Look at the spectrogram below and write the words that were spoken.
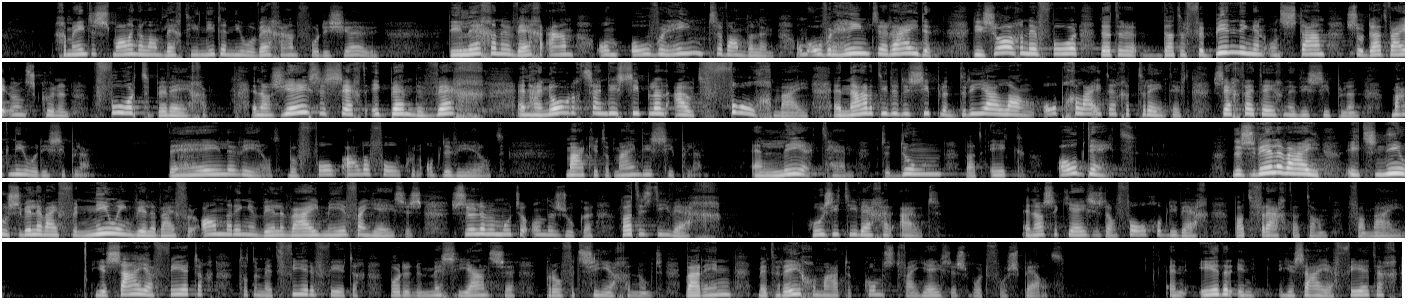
Gemeente Smallingenland legt hier niet een nieuwe weg aan voor de jeu. Die leggen een weg aan om overheen te wandelen, om overheen te rijden. Die zorgen ervoor dat er, dat er verbindingen ontstaan, zodat wij ons kunnen voortbewegen. En als Jezus zegt, ik ben de weg, en hij nodigt zijn discipelen uit, volg mij. En nadat hij de discipelen drie jaar lang opgeleid en getraind heeft, zegt hij tegen de discipelen, maak nieuwe discipelen. De hele wereld, bevol alle volken op de wereld, maak je tot mijn discipelen. En leert hen te doen wat ik ook deed. Dus willen wij iets nieuws, willen wij vernieuwing, willen wij verandering en willen wij meer van Jezus, zullen we moeten onderzoeken, wat is die weg? Hoe ziet die weg eruit? En als ik Jezus dan volg op die weg, wat vraagt dat dan van mij? Jesaja 40 tot en met 44 worden de messiaanse profetieën genoemd, waarin met regelmaat de komst van Jezus wordt voorspeld. En eerder in Jesaja 40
